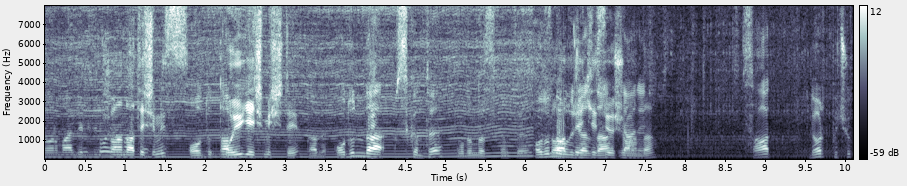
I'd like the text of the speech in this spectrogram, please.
normalde bizim şu anda ateşimiz Odun, tabii, boyu geçmişti. tabii. Odun da sıkıntı. Odun da sıkıntı. Odun da bulacağız kesiyor daha. şu Yani anda. Saat dört buçuk.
